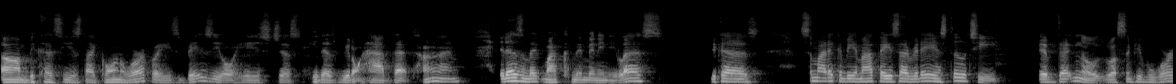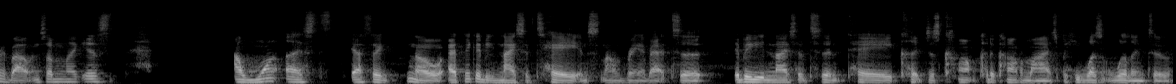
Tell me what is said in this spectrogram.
um, because he's like going to work or he's busy or he's just he does we don't have that time, it doesn't make my commitment any less. Because somebody can be in my face every day and still cheat. If that you know what some people worry about, and so I'm like, it's. I want us. I think you know. I think it'd be nice if Taye and I'll bring it back to it'd be nice if Taye could just comp could have compromised, but he wasn't willing to.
